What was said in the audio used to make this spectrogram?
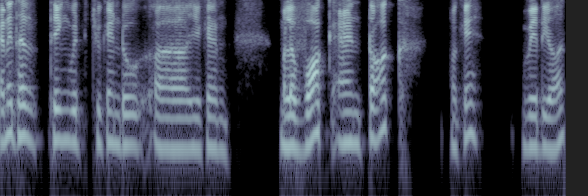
another thing which you can do uh, you can मतलब walk and talk okay with your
